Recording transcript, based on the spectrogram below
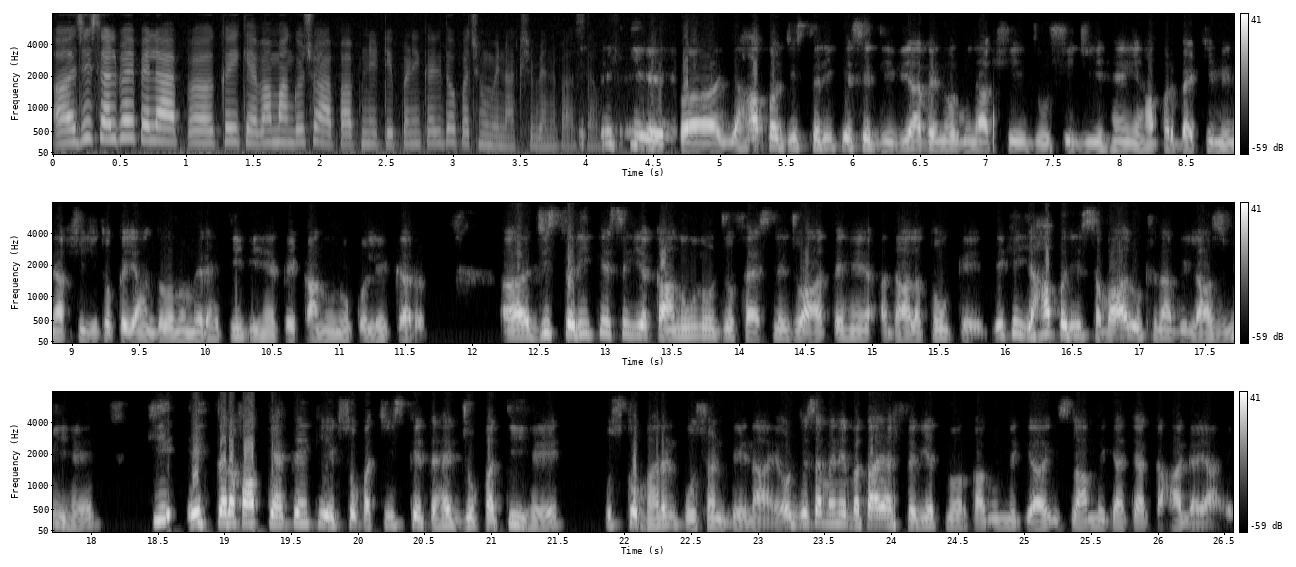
અ, જી સલભાઈ પહેલા આપ અ, કંઈ કહેવા માંગો છો આપ આપની ટિપ્પણી કરી દો પછી હું મીનાક્ષીબેન પાસે આવું છું. देखिए अ, यहाँ पर जिस तरीके से दिव्या बेन और मीनाक्षी जोशी जी हैं यहाँ पर बैठी मीनाक्षी जी तो कई आंदोलनों में रहती भी हैं कई कानूनों को लेकर अ, जिस तरीके से ये कानून और जो फैसले जो आते हैं अदालतों के देखिए यहाँ पर ये सवाल उठना भी लाजमी है कि एक तरफ आप कहते हैं कि 125 के तहत जो पति है उसको भरण पोषण देना है। और जैसा मैंने बताया, शरीयत में और कानून में क्या, इस्लाम में क्या क्या कहा गया है।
